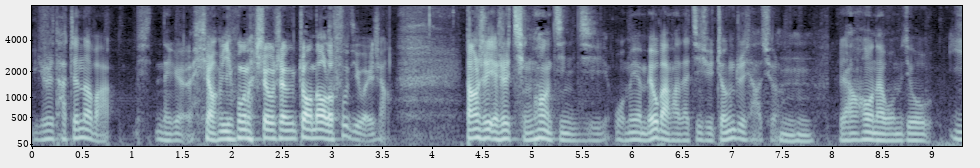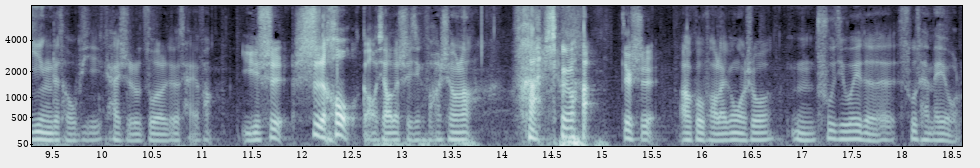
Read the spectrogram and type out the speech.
于是他真的把那个 小蜜蜂的收声撞到了副机位上。当时也是情况紧急，我们也没有办法再继续争执下去了。嗯然后呢，我们就硬着头皮开始做了这个采访。于是事后搞笑的事情发生了，发生了，就是阿酷跑来跟我说：“嗯，副机位的素材没有了。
